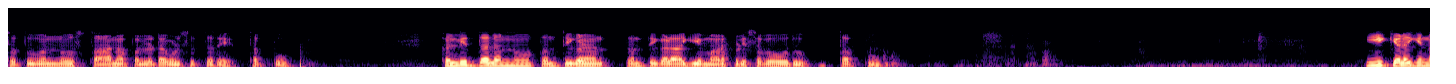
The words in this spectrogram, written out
ಸತುವನ್ನು ಸ್ಥಾನಪಲ್ಲಟಗೊಳಿಸುತ್ತದೆ. ತಪ್ಪು. ಕಲ್ಲಿದ್ದಲನ್ನು ತಂತಿಗಳ, ತಂತಿಗಳಾಗಿ ಮಾರ್ಪಡಿಸಬಹುದು. ತಪ್ಪು. ಈ ಕೆಳಗಿನ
